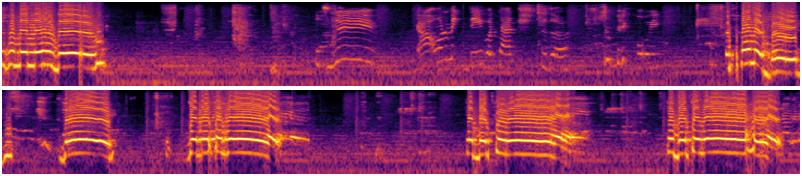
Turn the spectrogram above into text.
It's Dave. I want to make Dave attached to the to Big Boy. It's kind of babes. Babe! Get back to work! Get back to work! Get back to! Not work.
